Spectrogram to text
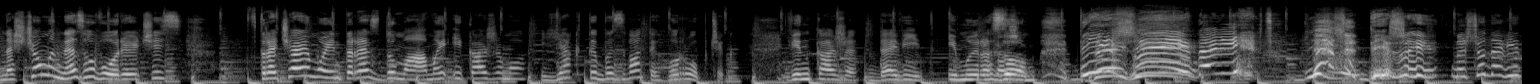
На що ми, не зговорюючись, втрачаємо інтерес до мами і кажемо: Як тебе звати, горобчик? Він каже: Давід, і ми разом. Біжи, Давід! Біжи! Біжи! На що Давід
